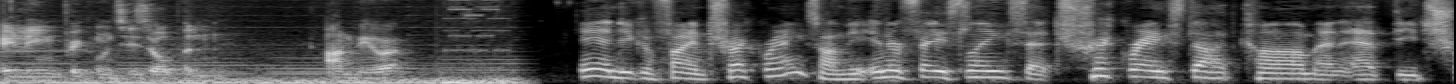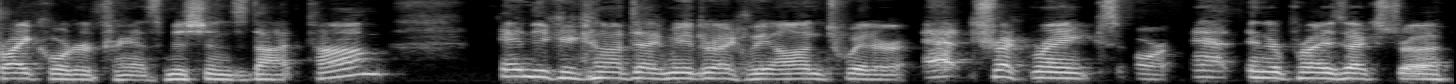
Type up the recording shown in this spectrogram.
Hailing frequencies open. On viewer. And you can find Trek Ranks on the interface links at trekranks.com and at the tricordertransmissions.com. And you can contact me directly on Twitter at Trek Ranks or at Enterprise Extra.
